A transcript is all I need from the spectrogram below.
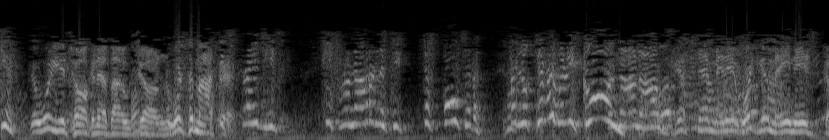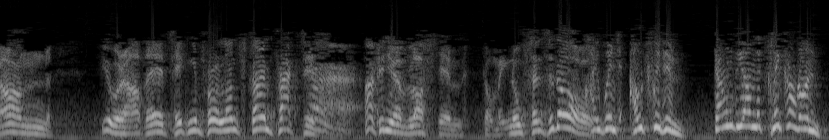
here? What are you talking about, John? What's the matter? Fred, he's, he's run out on us. He's just bolted. I looked everywhere. He's gone. No, no, just a minute. What do you mean he's gone? You were out there taking him for a lunchtime practice. Ah. How can you have lost him? Don't make no sense at all. I went out with him, down beyond the clinker run.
